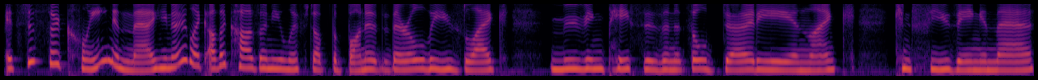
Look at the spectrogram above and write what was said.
it's just so clean in there, you know? Like other cars, when you lift up the bonnet, there are all these like moving pieces and it's all dirty and like confusing in there,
